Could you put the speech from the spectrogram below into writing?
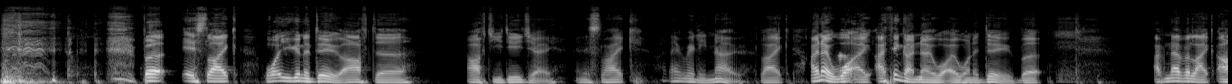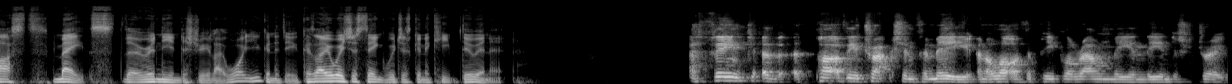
but it's like, what are you gonna do after after you DJ? And it's like, I don't really know. Like, I know what I I think I know what I want to do, but I've never like asked mates that are in the industry, like, what are you gonna do? Because I always just think we're just gonna keep doing it. I think uh, uh, part of the attraction for me and a lot of the people around me in the industry,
